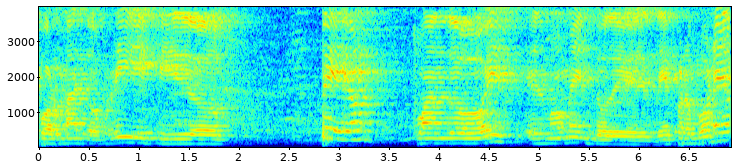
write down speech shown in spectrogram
formatos rígidos, pero cuando es el momento de, proponer,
